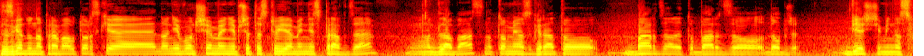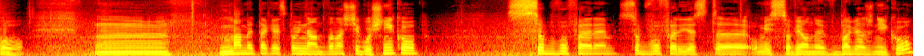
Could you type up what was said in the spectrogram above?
Ze względu na prawa autorskie, no nie włączymy, nie przetestujemy, nie sprawdzę mm, dla Was. Natomiast gra to bardzo, ale to bardzo dobrze. Wierzcie mi na słowo. Mm, mamy, tak jak wspominałem, 12 głośników z subwooferem. Subwoofer jest e, umiejscowiony w bagażniku.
